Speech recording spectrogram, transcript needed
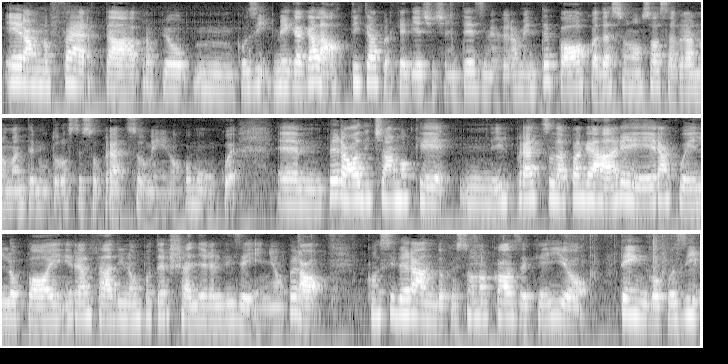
era un'offerta proprio mh, mm, così mega galattica perché 10 centesimi è veramente poco. Adesso non so se avranno mantenuto lo stesso prezzo o meno comunque. Ehm, però diciamo che mh, mm, il prezzo da pagare era quello poi in realtà di non poter scegliere il disegno. Però considerando che sono cose che io tengo così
